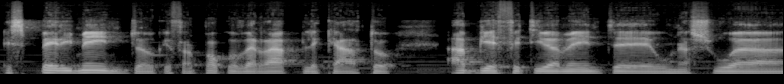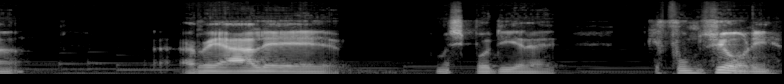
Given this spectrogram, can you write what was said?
esperimento che fra poco verrà applicato abbia effettivamente una sua reale come si può dire, che funzioni.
